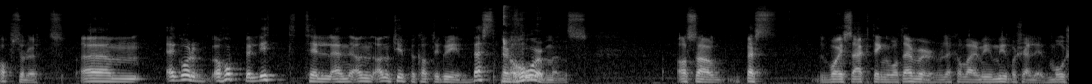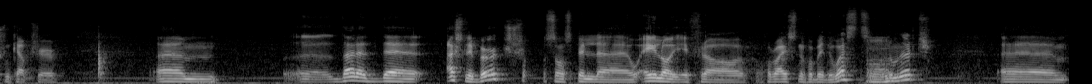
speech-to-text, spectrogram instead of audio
Absolutt. Um, jeg, går, jeg hopper litt til en, en annen type kategori. Best performance. Altså best voice acting, whatever. Det kan være mye, mye forskjellig. Motion capture. Um, der er det Ashley Birch, som spiller og Aloy fra Horizon Forbidden West, mm. nominert. Um,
